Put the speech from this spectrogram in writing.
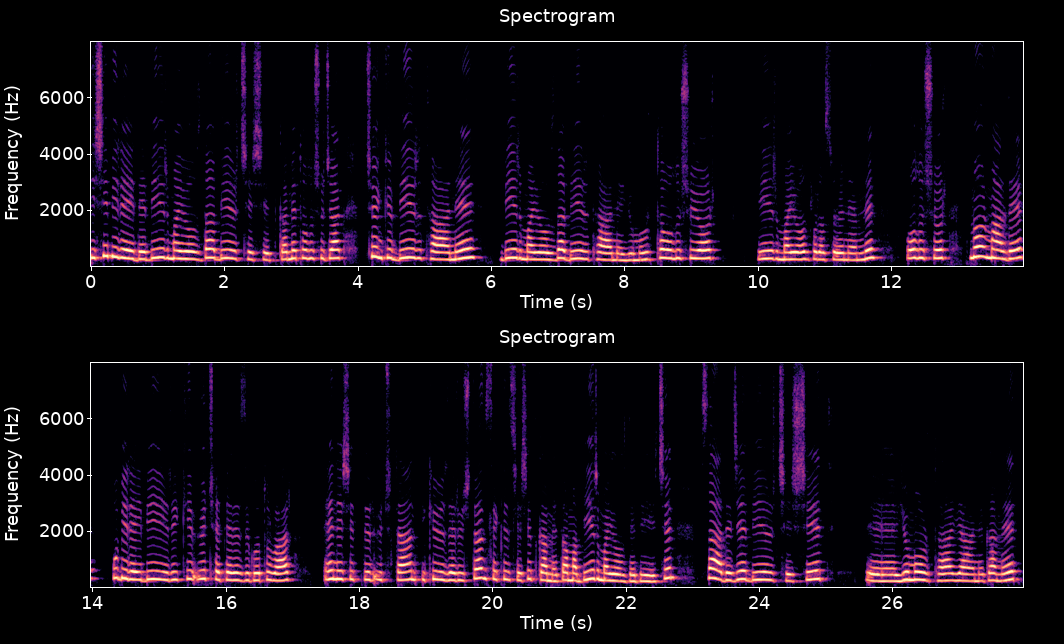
dişi bireyde bir mayozda bir çeşit gamet oluşacak. Çünkü bir tane bir mayozda bir tane yumurta oluşuyor. Bir mayoz burası önemli oluşur. Normalde bu birey 1, 2, 3 heterozigotu var. N eşittir 3'ten 2 üzeri 3'ten 8 çeşit gamet ama bir mayoz dediği için sadece bir çeşit e, yumurta yani gamet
